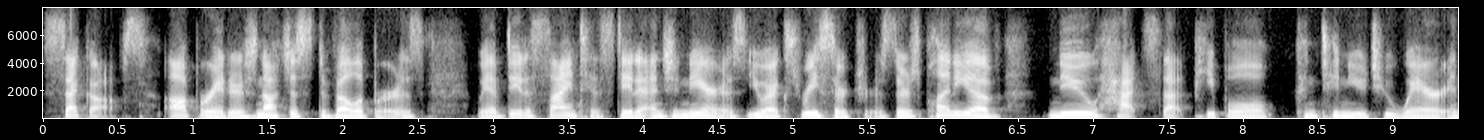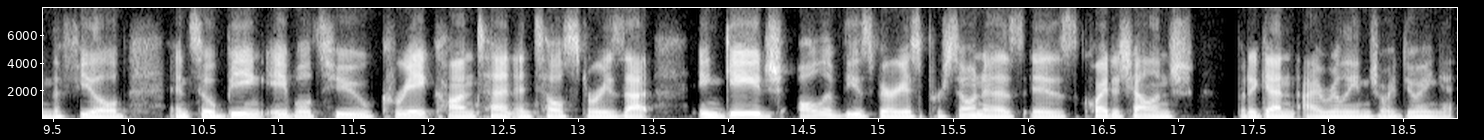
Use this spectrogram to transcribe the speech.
SecOps, operators, not just developers. We have data scientists, data engineers, UX researchers. There's plenty of new hats that people continue to wear in the field. And so being able to create content and tell stories that engage all of these various personas is quite a challenge. But again, I really enjoy doing it.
